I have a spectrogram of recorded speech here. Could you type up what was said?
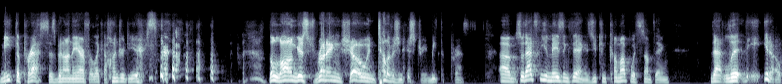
Meet the Press has been on the air for like a hundred years. the longest running show in television history. Meet the Press. Um, so that's the amazing thing is you can come up with something that lit, you know,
